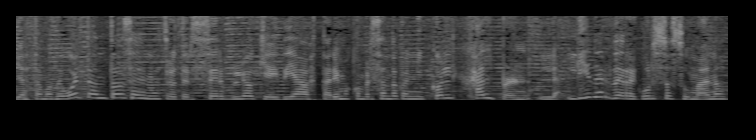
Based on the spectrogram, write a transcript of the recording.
Ya estamos de vuelta entonces en nuestro tercer bloque. Hoy día estaremos conversando con Nicole Halpern, la líder de recursos humanos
